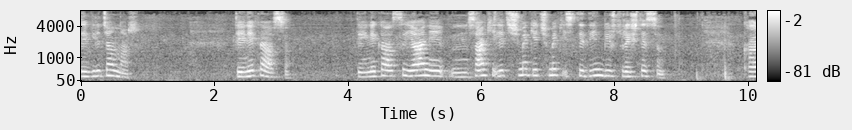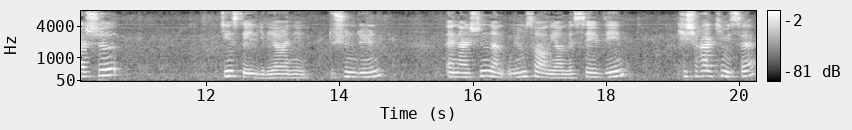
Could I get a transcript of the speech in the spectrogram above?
Sevgili canlar. Değnek ağası yani ım, sanki iletişime geçmek istediğin bir süreçtesin. Karşı cinsle ilgili yani düşündüğün, enerjinden uyum sağlayan ve sevdiğin kişi her kim ise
